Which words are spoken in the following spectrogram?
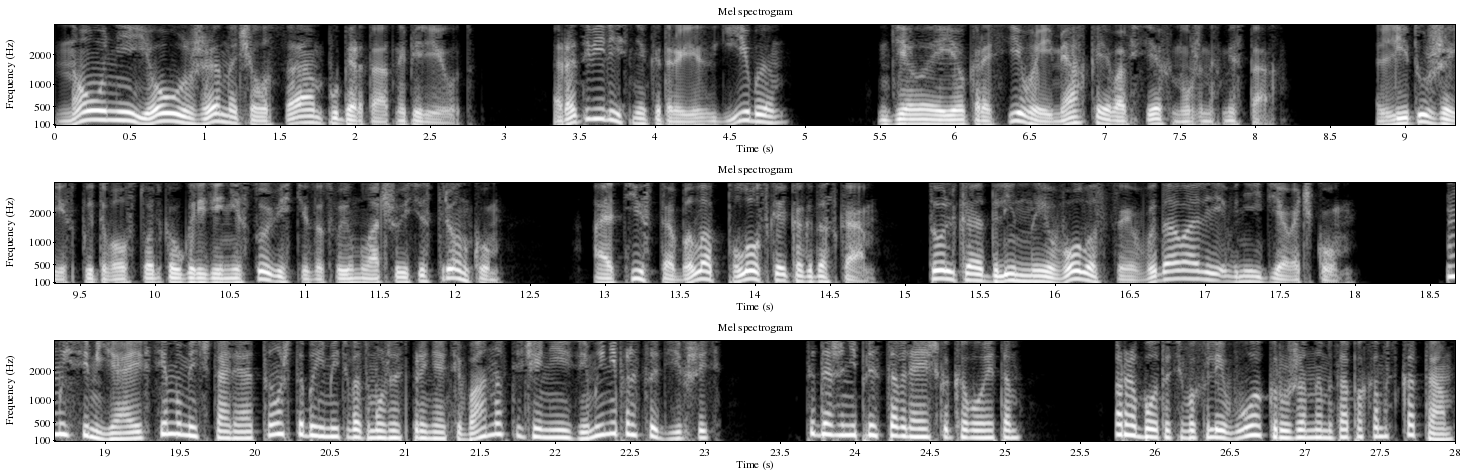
но у нее уже начался пубертатный период. Развились некоторые изгибы, делая ее красивой и мягкой во всех нужных местах. Лид уже испытывал столько угрызений совести за свою младшую сестренку, а Тиста была плоской, как доска, только длинные волосы выдавали в ней девочку. Мы семья, и все мы мечтали о том, чтобы иметь возможность принять ванну в течение зимы, не простудившись. Ты даже не представляешь, каково это. Работать в хлеву, окруженным запахом скота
